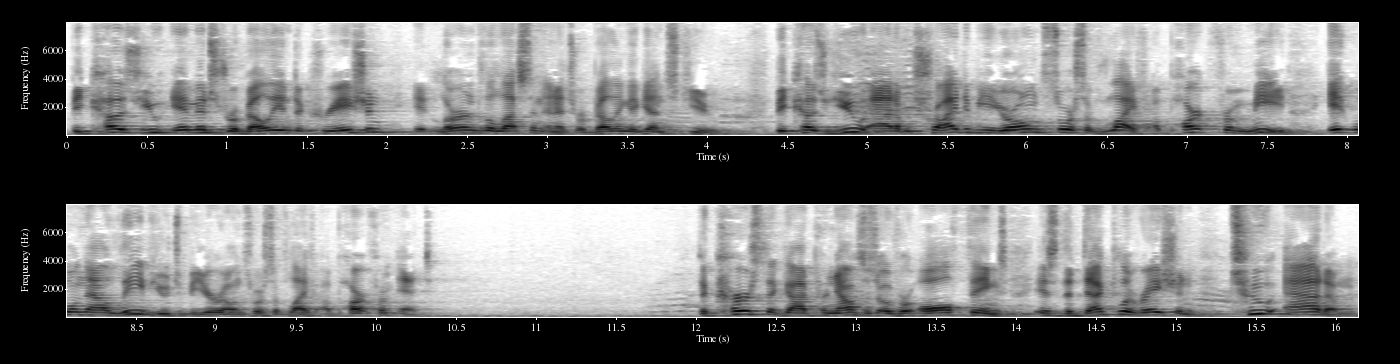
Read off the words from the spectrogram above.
Because you imaged rebellion to creation, it learned the lesson and it's rebelling against you. Because you, Adam, tried to be your own source of life apart from me, it will now leave you to be your own source of life apart from it. The curse that God pronounces over all things is the declaration to Adam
